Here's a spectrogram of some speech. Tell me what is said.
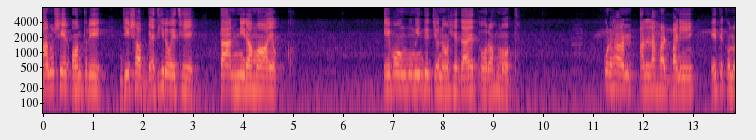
মানুষের অন্তরে যেসব ব্যাধি রয়েছে তার নিরাময়ক এবং মুমিনদের জন্য হেদায়েত ও রহমত। কোরআন আল্লাহর বাণী, এতে কোনো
